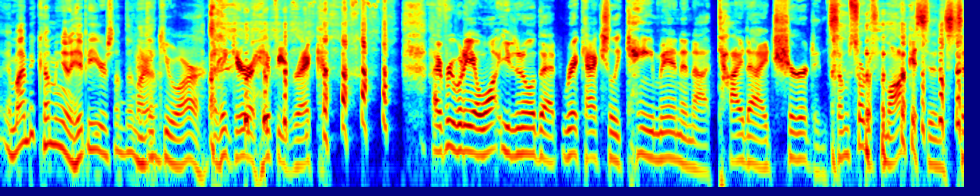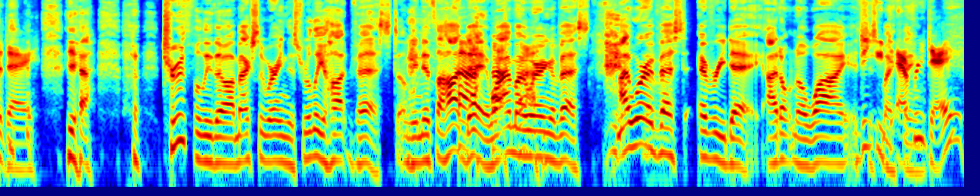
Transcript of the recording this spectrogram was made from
Am I becoming a hippie or something? I think you are. I think you're a hippie, Rick. Everybody, I want you to know that Rick actually came in in a tie-dyed shirt and some sort of moccasins today. Yeah. Truthfully, though, I'm actually wearing this really hot vest. I mean, it's a hot day. Why am I wearing a vest? I wear a vest every day. I don't know why. It's Do just you- my every thing. day?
